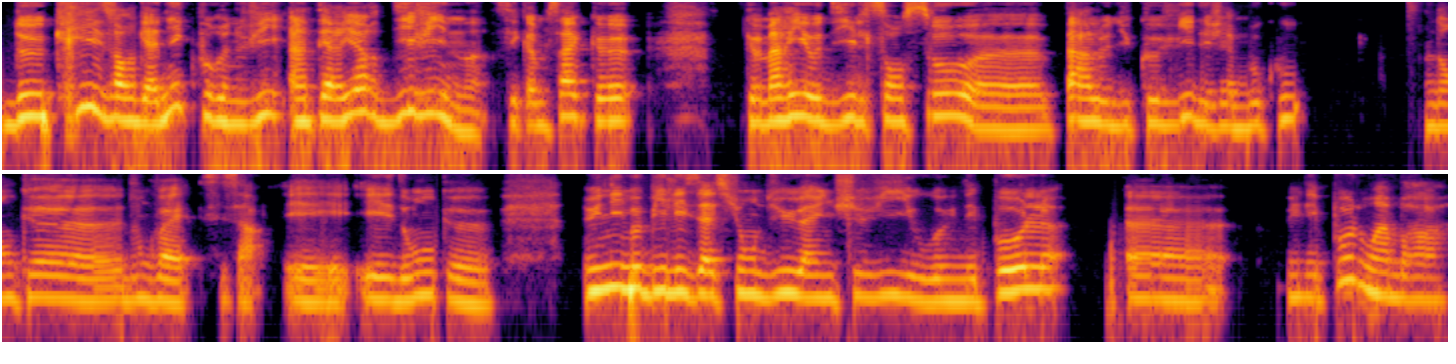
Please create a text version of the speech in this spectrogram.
de, crise organique pour une vie intérieure divine. C'est comme ça que, que Marie-Odile Sanso euh, parle du Covid et j'aime beaucoup. Donc, donc ouais, c'est ça. Et, donc, une immobilisation due à une cheville ou à une épaule, une épaule ou un bras?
